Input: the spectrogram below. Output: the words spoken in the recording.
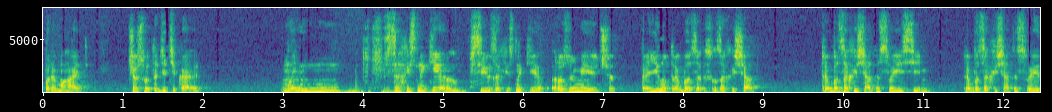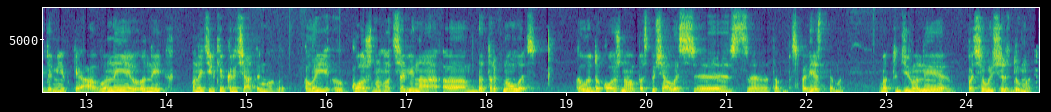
перемагайте. Чого ж ви тоді тікаєте? Ми захисники, всі захисники розуміють, що країну треба захищати. Треба захищати свої сім'ї, треба захищати свої домівки. А вони, вони, вони тільки кричати могли. Коли кожного ця війна е, доторкнулась, коли до кожного постучались е, з, е, там, з повістками, от тоді вони почали щось думати.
